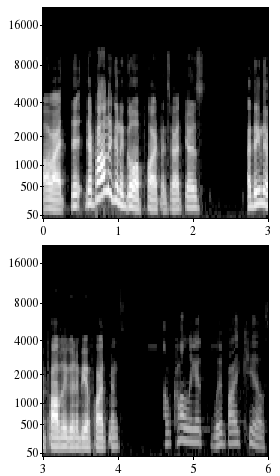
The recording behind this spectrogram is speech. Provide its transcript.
All right. They- They're probably going to go apartments, right, guys? I think they're probably going to be apartments. I'm calling it win by kills.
